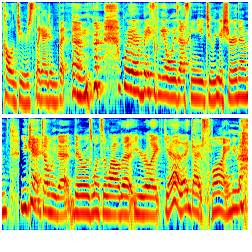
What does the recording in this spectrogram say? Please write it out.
college years like I did, but um, where they're basically always asking you to reassure them. You can't tell me that there was once in a while that you were like, yeah, that guy's fine, you know.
